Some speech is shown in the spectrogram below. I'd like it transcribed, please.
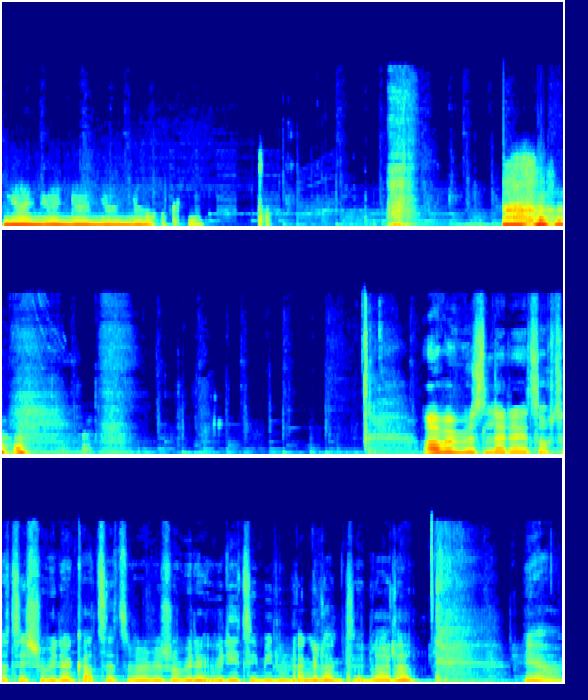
Ja, ja, ja, ja, ja. Okay. Aber wir müssen leider jetzt auch tatsächlich schon wieder einen Cut setzen, weil wir schon wieder über die 10 Minuten angelangt sind, leider. Ja,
